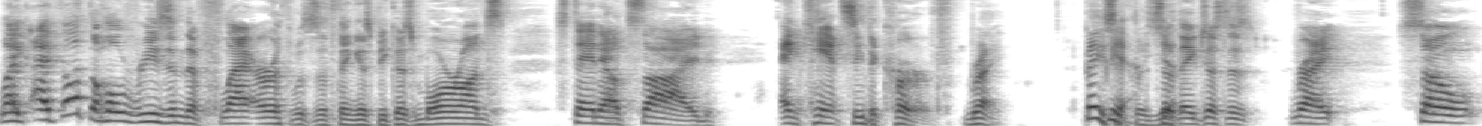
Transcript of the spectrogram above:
like, I thought the whole reason that flat Earth was the thing is because morons stand outside and can't see the curve. Right. Basically, So yeah. they just is right. So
